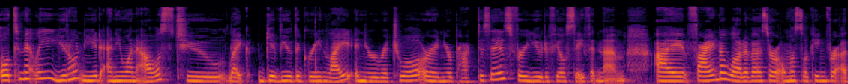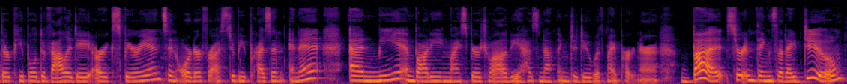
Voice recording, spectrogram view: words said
ultimately you don't need anyone else to like give you the green light in your ritual or in your practices for you to feel safe in them. I find a lot of us are almost looking for other people to validate our experience in order for us to be present in it and me embodying my spirituality has nothing to do with my partner. But certain things that i do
